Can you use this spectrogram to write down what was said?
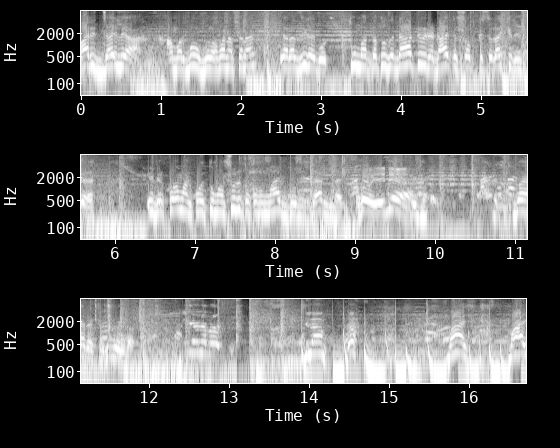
বাড়ির যাইলে আমার বউ ভুলাবান আছে না? এরা জিগাইব তোমার দা তো ডাহাতি হইরে ডাহাতে সব কিছু রাখি দিছে। এটার প্রমাণ কই তোমার শরীরে তো কোনো মার দুধ দেখ নাই। ও এইটা। দয়া একটা করে দাও। দিলাম। ভাই ভাই।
